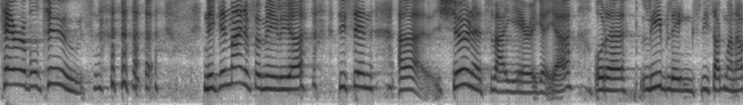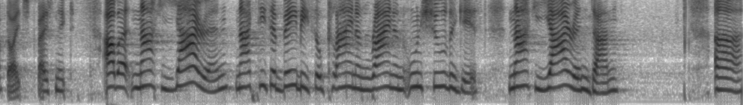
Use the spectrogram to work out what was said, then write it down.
terrible twos? Nicht in meiner Familie. Die sind äh, schöne Zweijährige, ja? Oder Lieblings, wie sagt man auf Deutsch? Weiß nicht. Aber nach Jahren, nach diesem Baby so klein und rein und unschuldig ist, nach Jahren dann, äh,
